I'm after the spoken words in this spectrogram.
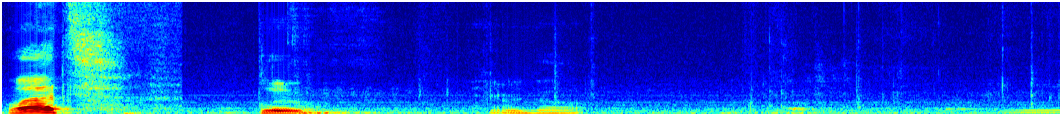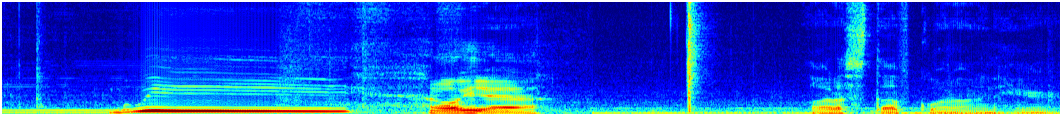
What? Blue. Here we go. Whee! Oh yeah. A lot of stuff going on in here.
